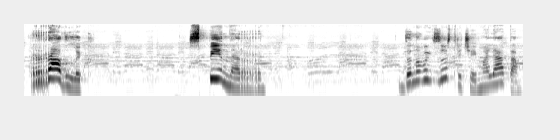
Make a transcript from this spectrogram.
Равлик. Спінер. До нових зустрічей, малята!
